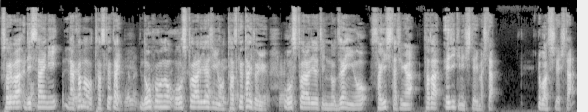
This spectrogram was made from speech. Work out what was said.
それは実際に仲間を助けたい、同胞のオーストラリア人を助けたいというオーストラリア人の善意を詐欺師たちがただ餌食にしていました。ロバーツ氏でした。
